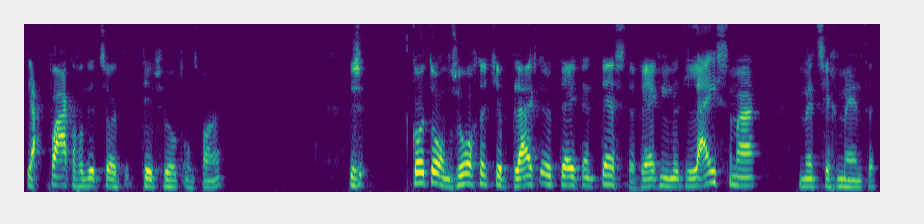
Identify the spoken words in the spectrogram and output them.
ja, vaker van dit soort tips wilt ontvangen. Dus kortom, zorg dat je blijft updaten en testen. Werk niet met lijsten, maar met segmenten.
